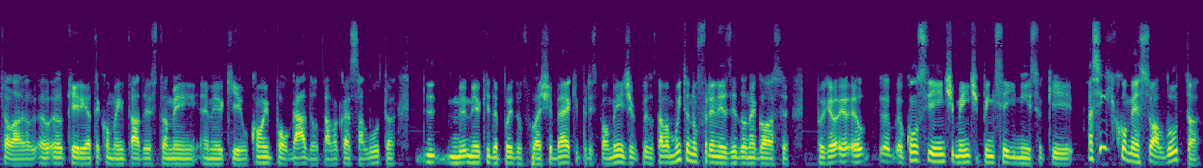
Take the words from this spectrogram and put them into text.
sei lá, eu, eu queria ter comentado isso também, é meio que o quão empolgado eu tava com essa luta, meio que depois do flashback, principalmente, eu tava muito no frenesi do negócio, porque eu, eu, eu, eu conscientemente pensei nisso, que assim que começou a luta,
